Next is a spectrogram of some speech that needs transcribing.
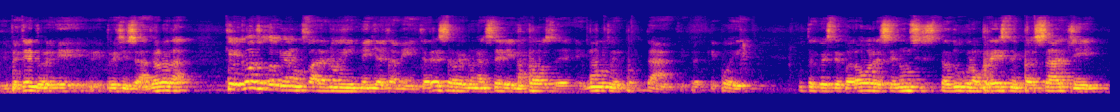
ripetendo e precisando. Allora, che cosa dobbiamo fare noi immediatamente? Adesso avremo una serie di cose molto importanti, perché poi tutte queste parole, se non si traducono presto in passaggi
